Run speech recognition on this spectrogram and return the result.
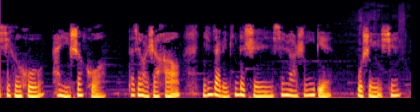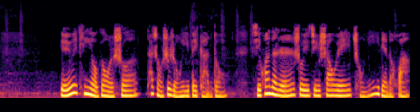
心呵护，爱与生活。大家晚上好，你现在聆听的是三月二十一点，我是雨轩。有一位听友跟我说，他总是容易被感动，喜欢的人说一句稍微宠溺一点的话，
